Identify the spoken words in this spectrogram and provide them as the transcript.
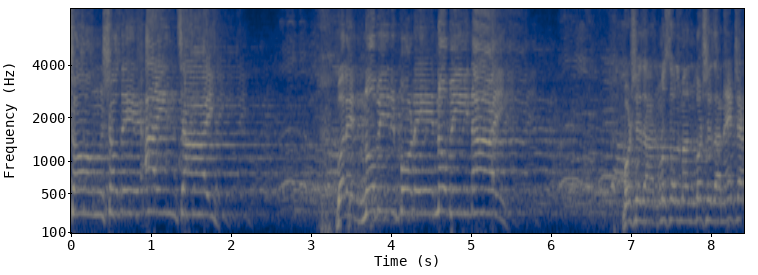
সংসদে বলে নবীর পরে নবী নাই। বসে যান মুসলমান বসে যান এটা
